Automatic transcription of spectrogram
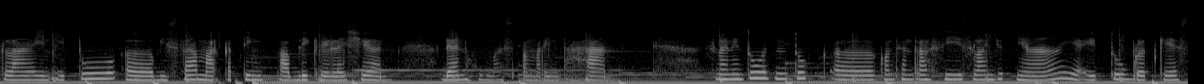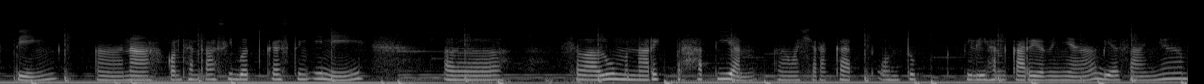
selain itu e, bisa marketing public relation dan humas pemerintahan. Selain itu untuk e, konsentrasi selanjutnya yaitu broadcasting. E, nah, konsentrasi broadcasting ini e, selalu menarik perhatian e, masyarakat untuk pilihan karirnya biasanya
